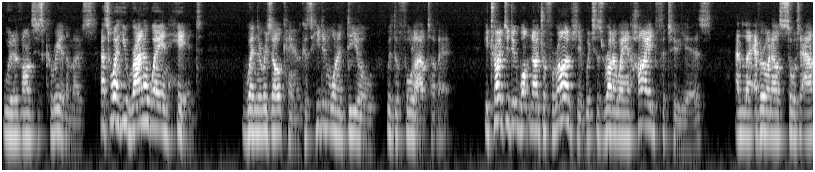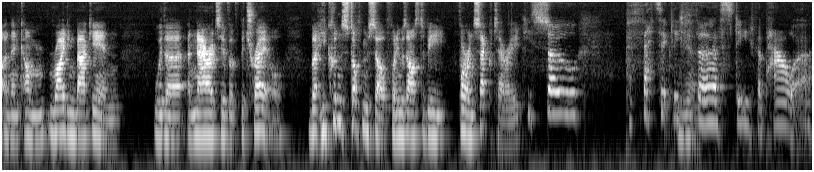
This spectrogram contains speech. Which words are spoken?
would advance his career the most. That's why he ran away and hid when the result came, because he didn't want to deal with the fallout of it. He tried to do what Nigel Farage did, which is run away and hide for two years and let everyone else sort it out and then come riding back in with a, a narrative of betrayal. But he couldn't stop himself when he was asked to be foreign secretary. He's so pathetically Yeah. thirsty for power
